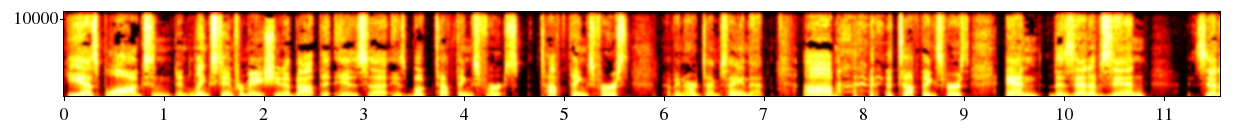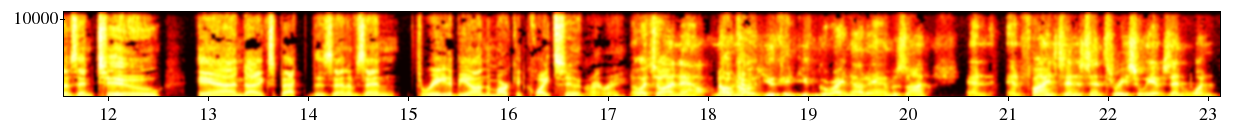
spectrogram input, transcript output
he has blogs and, and links to information about the, his uh, his book tough things first tough things first. Having a hard time saying that. Um, tough things first. And the Zen of Zinn, Zen of Zinn 2, and I expect the Zen of Zinn 3 to be on the market quite soon, right, Ray? No, it's on now. No, okay. no, you can you can go right now to Amazon and and find Zen Zinn 3. So we have Zen 1,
